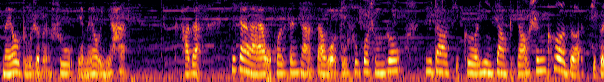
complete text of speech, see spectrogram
没有读这本书也没有遗憾。好的，接下来我会分享在我读书过程中遇到几个印象比较深刻的几个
